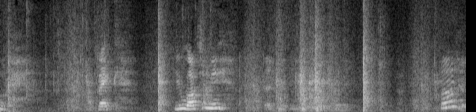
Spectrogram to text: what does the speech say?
Okay. I think. You watching me? Huh?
